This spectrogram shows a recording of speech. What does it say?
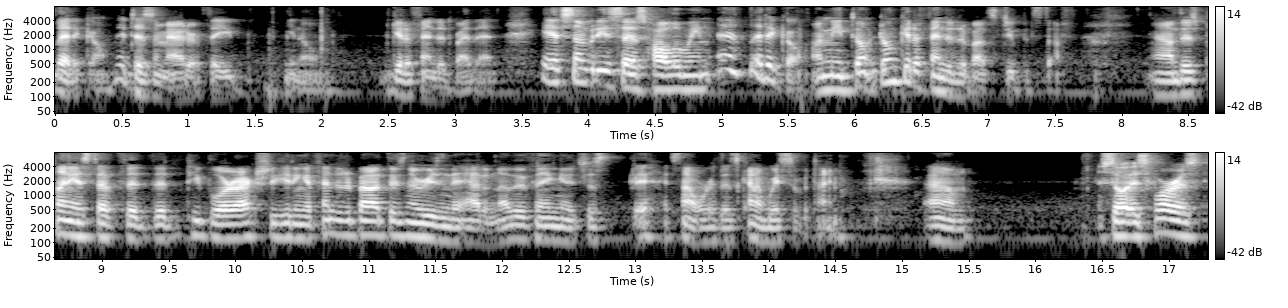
let it go. It doesn't matter if they, you know, get offended by that. If somebody says Halloween, eh, let it go. I mean, don't don't get offended about stupid stuff. Um, there's plenty of stuff that, that people are actually getting offended about. There's no reason to add another thing. It's just, eh, it's not worth it. It's kind of waste of a time. Um, so as far as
